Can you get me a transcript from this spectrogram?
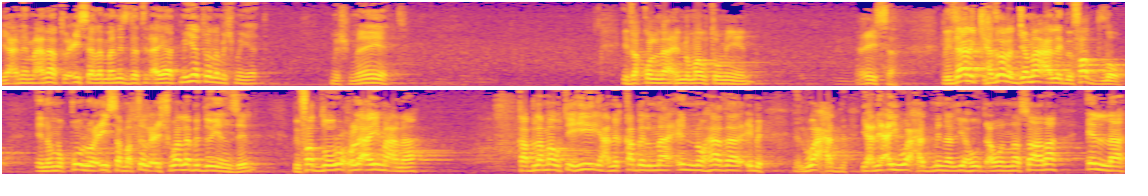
يعني معناته عيسى لما نزلت الآيات ميت ولا مش ميت؟ مش ميت. إذا قلنا إنه موته مين؟ عيسى. لذلك هذول الجماعة اللي بفضلوا إنهم يقولوا عيسى ما طلعش ولا بده ينزل بفضلوا يروحوا لأي معنى؟ قبل موته يعني قبل ما إنه هذا الواحد يعني أي واحد من اليهود أو النصارى إلا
